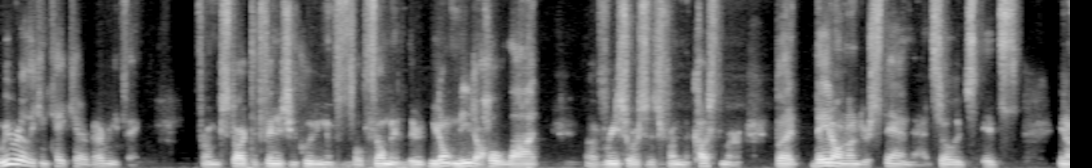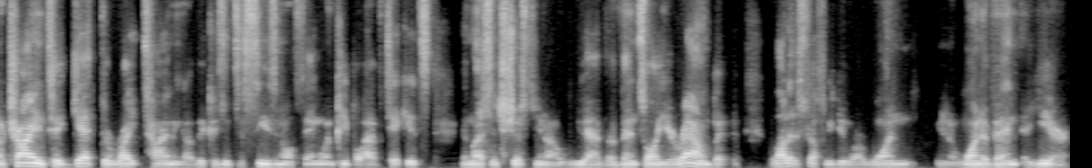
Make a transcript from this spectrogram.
we really can take care of everything from start to finish including fulfillment. There, we don't need a whole lot of resources from the customer but they don't understand that. So it's it's you know trying to get the right timing of it because it's a seasonal thing when people have tickets unless it's just you know you have events all year round. But a lot of the stuff we do are one you know one event a year.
